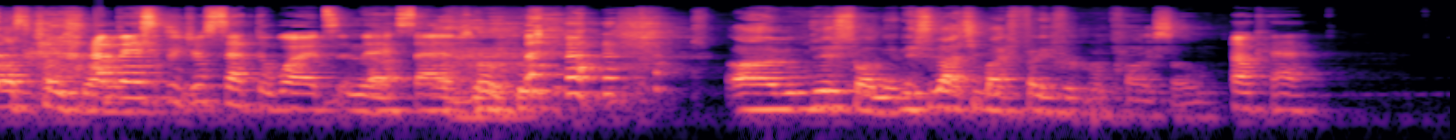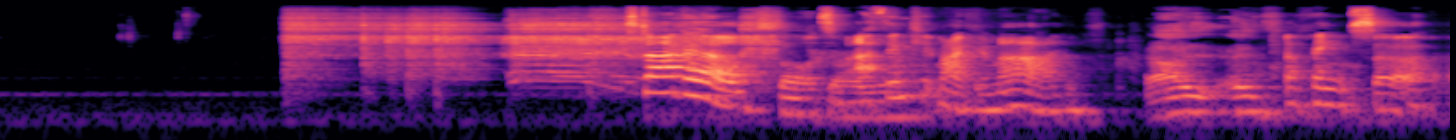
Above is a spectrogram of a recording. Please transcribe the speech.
That's close I basically just said the words that Yeah. they said. um, this one then. This is actually my favourite McFly song. okay. Stargirl. Stargirl, I yeah. think it might be mine. I, I think so.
